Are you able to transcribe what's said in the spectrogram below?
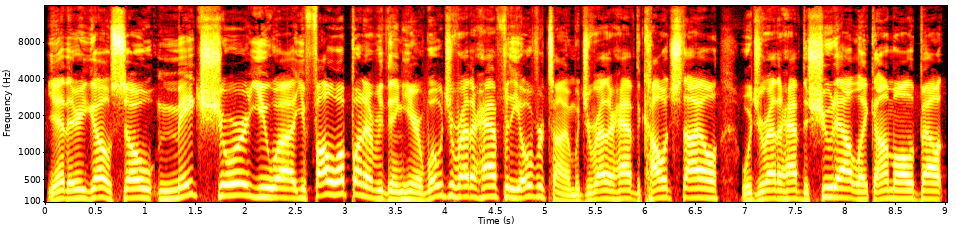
Yeah, there you go. So make sure you uh, you follow up on everything here. What would you rather have for the overtime? Would you rather have the college style? Would you rather have the shootout like I'm all about?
